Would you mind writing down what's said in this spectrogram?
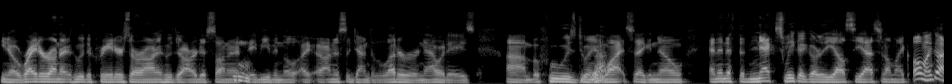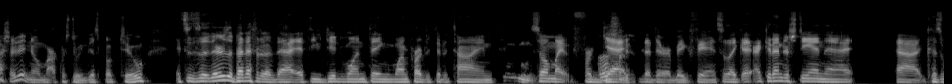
you know writer on it, who the creators are on it, who the artists on it, Hmm. maybe even the like, honestly down to the letterer nowadays. Um, but who is doing Yeah. what, so I can know. And then if the next week I go to the LCS and I'm like, oh my gosh, I didn't know Marc was doing this book too. It's there's a benefit of that if you did one thing, one project at a time Hmm. someone might forget that they're a big fan. So like I, I can understand that because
